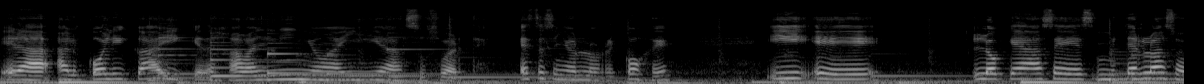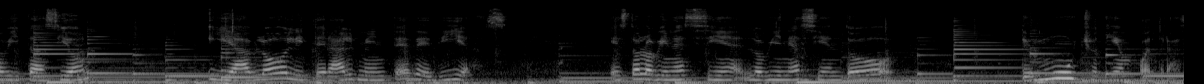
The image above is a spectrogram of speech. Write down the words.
era alcohólica y que dejaba al niño ahí a su suerte. Este señor lo recoge y eh, lo que hace es meterlo a su habitación y hablo literalmente de días. Esto lo viene, lo viene haciendo de mucho tiempo atrás.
